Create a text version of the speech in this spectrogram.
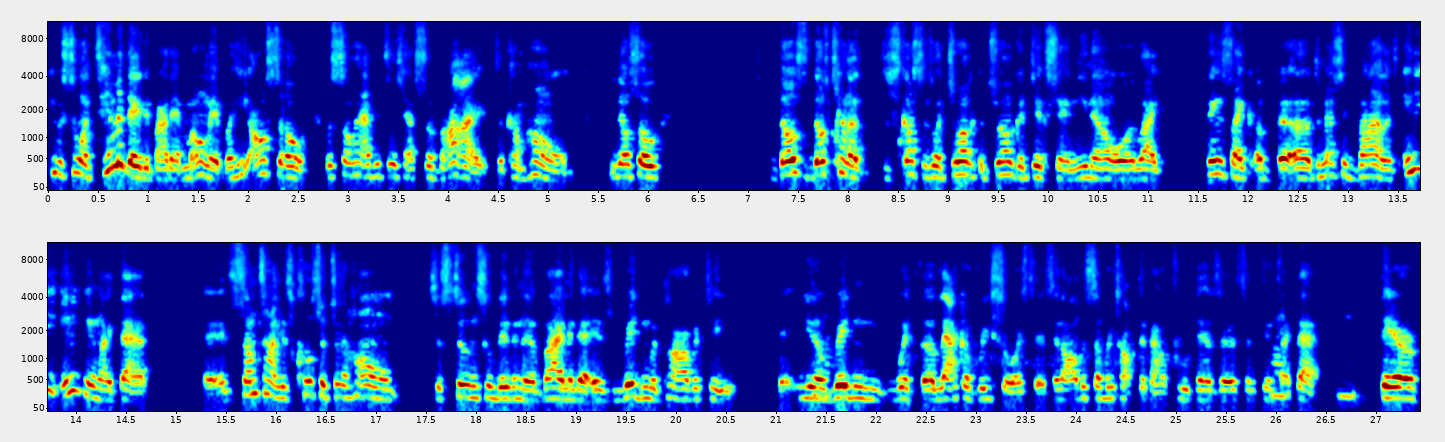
he was so intimidated by that moment, but he also was so happy to have survived to come home. You know, so those those kind of discussions or drug drug addiction, you know, or like things like uh, uh, domestic violence, any anything like that, uh, sometimes it's closer to home to students who live in an environment that is ridden with poverty, you know, Yeah. ridden with a lack of resources and all the stuff we talked about, food deserts and things Right. like that. Mm. They're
